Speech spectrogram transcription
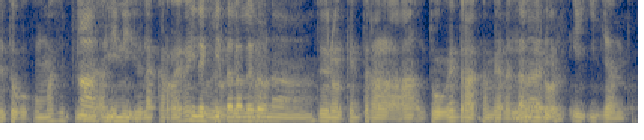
se tocó con Mazepin ah, al inicio de la carrera y, le quita el alerón a... Tuvieron que entrar a, tuvo que entrar a cambiar el alerón y, y, llantas.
